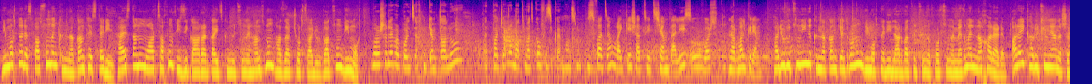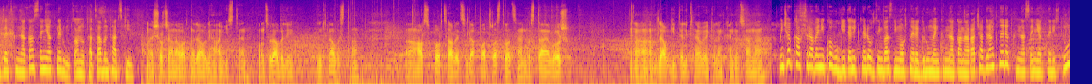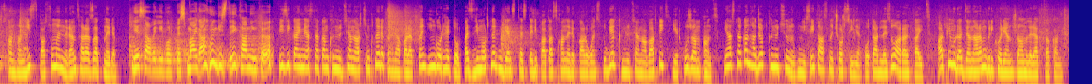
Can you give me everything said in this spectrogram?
Դիմորդները սպասում են քննական թեստերին։ Հայաստանում ու Արցախում ֆիզիկա առարկայից քննություն է հանձնում 1460 դիմորդ։ Որոշել եմ, որ պոլիտեխնիկ եմ տալու, այդ պատճառով մաթեմատիկա ու ֆիզիկա եմ հանձնում։ Զսված եմ, ուղղակի շատ ցույց չեմ տալիս ու որ նորմալ գրեմ։ 189 քննական կենտրոնում դիմորդների լարվածությունը փորձում է մեղմել նախարարը։ Արայիկ Հարությունյանը շրջեց քննական սենյակներում, ծանոթացավ ընթացքին։ Մեր շրջանավարտները ավելի հանգիստ են, ոնց որ ավելի ինքնավստահ հարցուփորձ արեցի, լավ պատրաստված են, վստահ եմ, որ լավ գիտելիքներով եկել են քննությանը։ Մինչև քաղցրավենիքով ու գիտելիքներով զինված դիմորդները գրում են քննական առաջադրանքները, քննասենյակներից դուրս անհանգիստ սպասում են նրանց հարազատները։ Ես ավելի որպես մայր անհանգիստ էի, քան ինքը։ Ֆիզիկայի միասնական քննության արդյունքները կհրապարակվեն 5 օր հետո, բայց դիմորդներն իրենց թեստերի պատասխանները կարող են ստուգել քննության ավարտից 2 ժամ անց։ Միասնական հաջորդ քննությունը հունիսի 14-ին է, օտար լեզու առարկայից։ Արփի Մուրադյան, Արամ Գրիգորյան, ժամ լրատվական։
